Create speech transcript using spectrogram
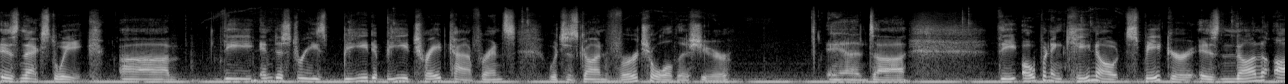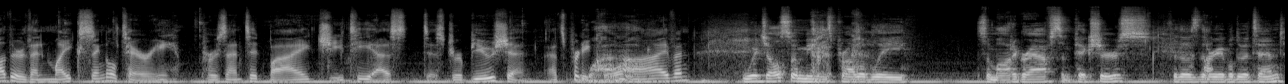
is next week. Uh, the industry's B2B trade conference, which has gone virtual this year. And uh, the opening keynote speaker is none other than Mike Singletary, presented by GTS Distribution. That's pretty cool, Wow. huh, Ivan. Which also means probably some autographs, some pictures for those that are able to attend.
